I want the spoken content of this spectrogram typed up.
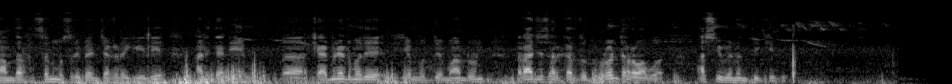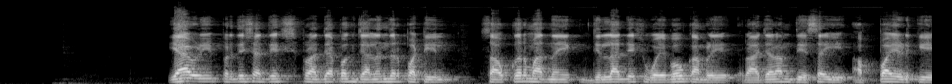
नामदार हसन मुश्रीफ यांच्याकडे गेली आणि त्यांनी कॅबिनेटमध्ये हे मुद्दे मांडून राज्य सरकारचं धोरण ठरवावं अशी विनंती केली. यावेळी प्रदेशाध्यक्ष प्राध्यापक जालंधर पाटील सावकर मादनाईक जिल्हाध्यक्ष वैभव कांबळे राजाराम देसाई अप्पा येडके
